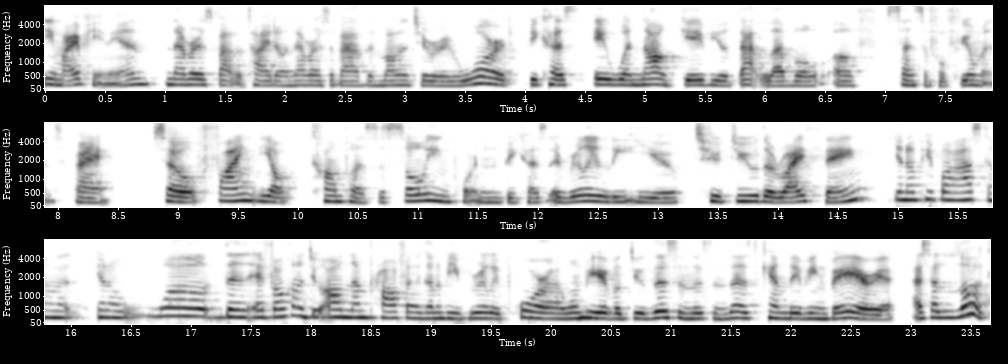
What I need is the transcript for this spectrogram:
In my opinion, never is about the title, never is about the monetary reward because it will not give you that level of sense of fulfillment, right? So find your compass is so important because it really lead you to do the right thing. You know, people ask them that, you know, well, then if I'm gonna do all nonprofit, I'm gonna be really poor. I won't be able to do this and this and this. Can't live in Bay Area. I said, look,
